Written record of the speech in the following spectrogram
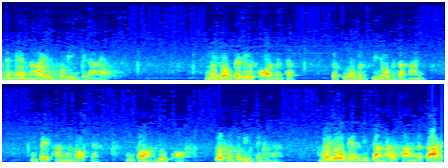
มันยังแน่นหนาอยู่มันก็วิ่งไปได้ เมื่อโยมไปรื้อถอนมันจะตะปูมันเกลียวมันจะหายมันไปพังมันออกนะมันก็ดูดออก รถมันก็วิ่งไปไม่ได้ เมื่อโยมเห็นมีจังถูกขังนาตาใน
